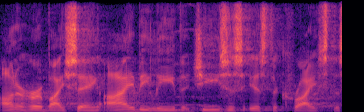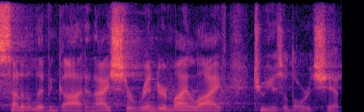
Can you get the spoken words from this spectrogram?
Honor her by saying, I believe that Jesus is the Christ, the Son of the living God, and I surrender my life to his lordship.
